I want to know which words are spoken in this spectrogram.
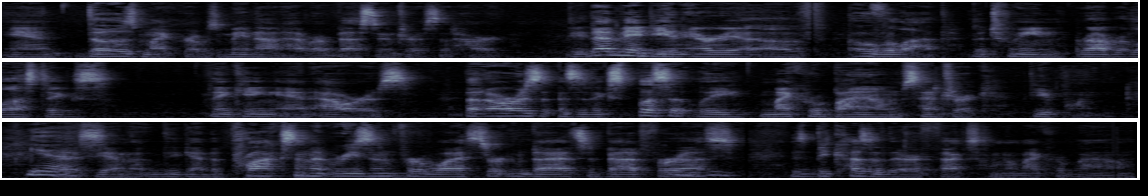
And those microbes may not have our best interests at heart. That may be an area of overlap between Robert Lustig's thinking and ours. But ours is an explicitly microbiome centric viewpoint. Yes. Again the, again, the proximate reason for why certain diets are bad for mm-hmm. us is because of their effects on the microbiome.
